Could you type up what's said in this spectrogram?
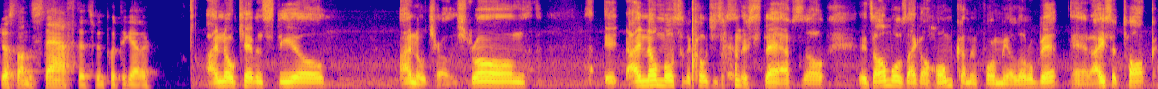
just on the staff that's been put together? I know Kevin Steele. I know Charlie Strong. It, I know most of the coaches on their staff, so it's almost like a homecoming for me a little bit. And I used to talk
